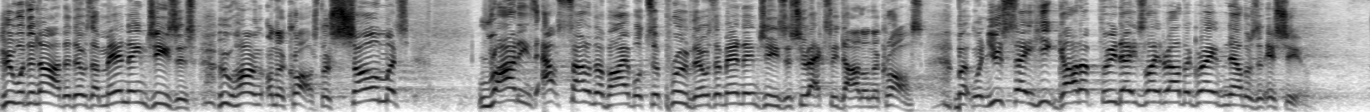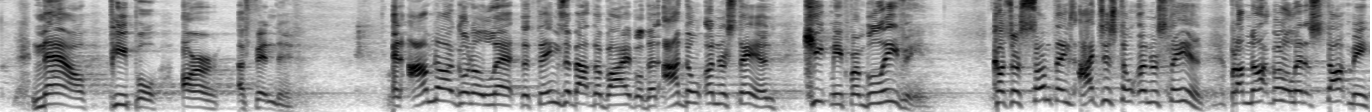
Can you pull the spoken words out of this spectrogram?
who will deny that there was a man named Jesus who hung on the cross. There's so much writings outside of the Bible to prove there was a man named Jesus who actually died on the cross. But when you say he got up three days later out of the grave, now there's an issue. Now people are offended. And I'm not going to let the things about the Bible that I don't understand keep me from believing. Because there's some things I just don't understand, but I'm not going to let it stop me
